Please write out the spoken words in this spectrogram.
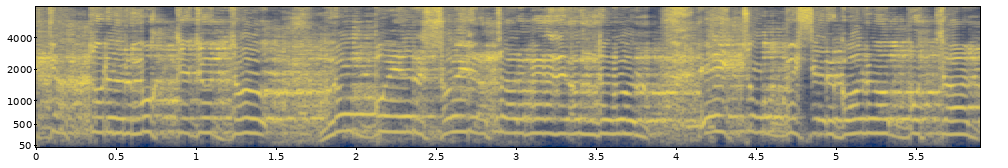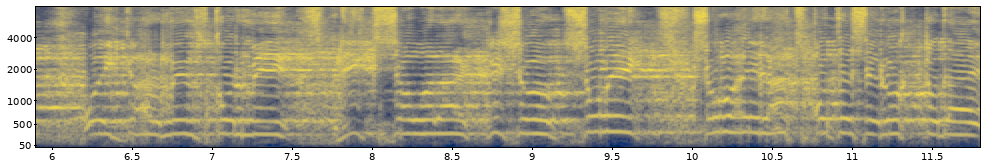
একাত্তরের মুক্তিযুদ্ধ, নব্বইয়ের স্বৈরাচার বিরোধী আন্দোলন, এই চব্বিশের গণ অভ্যুত্থান, ওই গার্মেন্টস কর্মী, রিক্সাওয়ালা, কৃষক, শ্রমিক, সবাই রাজপথে সে রক্ত দেয়।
